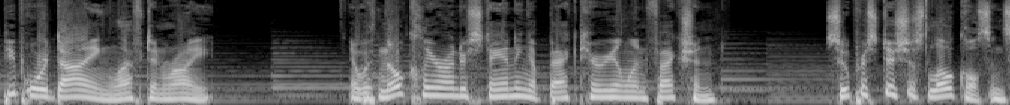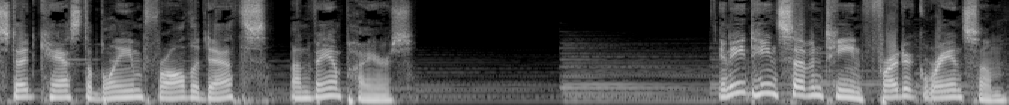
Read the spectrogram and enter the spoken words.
People were dying left and right, and with no clear understanding of bacterial infection, superstitious locals instead cast the blame for all the deaths on vampires. In 1817, Frederick Ransom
